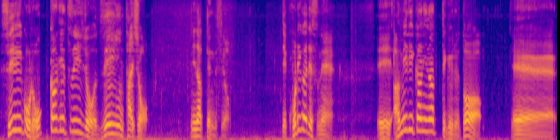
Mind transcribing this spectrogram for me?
生後6ヶ月以上全員対象になってんですよ。で、これがですね、えーアメリカになってくると、えー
